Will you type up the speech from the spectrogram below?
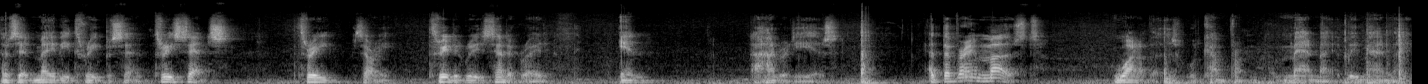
have said maybe 3%, 3 cents, 3, sorry, 3 degrees centigrade in 100 years. At the very most, one of those would come from man-made, be man-made.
